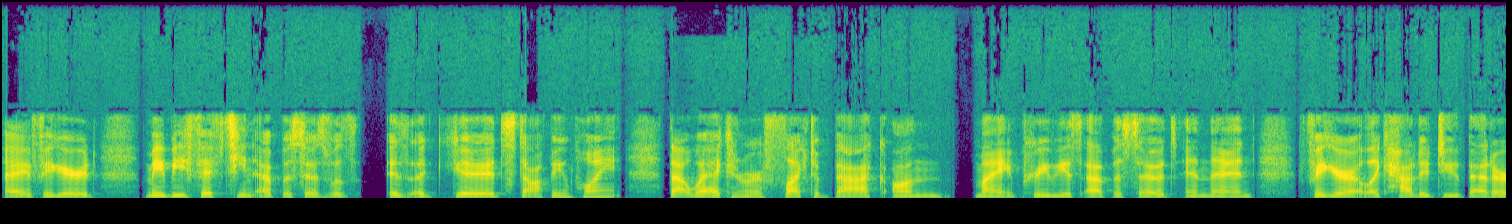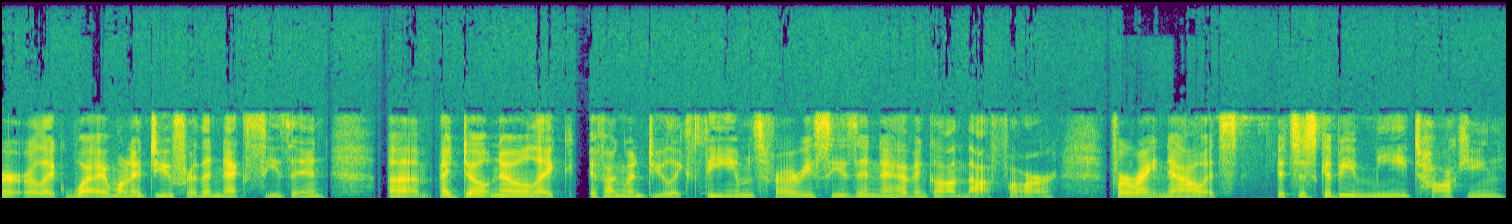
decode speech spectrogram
I figured maybe 15 episodes was is a good stopping point. That way I can reflect back on my previous episodes and then figure out like how to do better or like what I want to do for the next season. Um, I don't know like if I'm going to do like themes for every season. I haven't gone that far. For right now, it's it's just gonna be me talking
